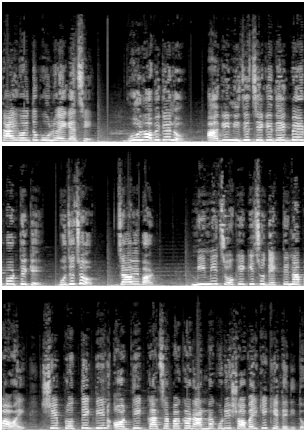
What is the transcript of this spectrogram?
তাই হয়তো ভুল হয়ে গেছে। ভুল হবে কেন? আগে নিজে চেকে দেখবে এরপর থেকে বুঝেছ? যাও এবার। মিমি চোখে কিছু দেখতে না পাওয়ায় সে প্রত্যেক দিন অর্ধেক কাঁচা পাকা রান্না করে সবাইকে খেতে দিত।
